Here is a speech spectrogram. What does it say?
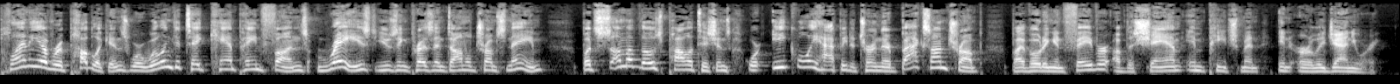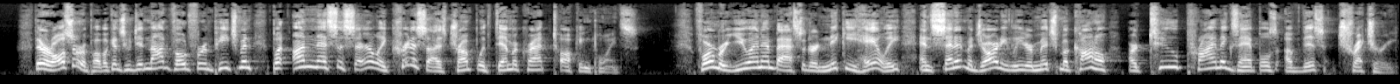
Plenty of Republicans were willing to take campaign funds raised using President Donald Trump's name, but some of those politicians were equally happy to turn their backs on Trump by voting in favor of the sham impeachment in early January. There are also Republicans who did not vote for impeachment, but unnecessarily criticized Trump with Democrat talking points. Former UN Ambassador Nikki Haley and Senate Majority Leader Mitch McConnell are two prime examples of this treachery.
